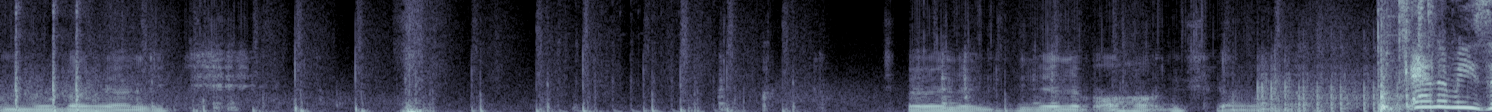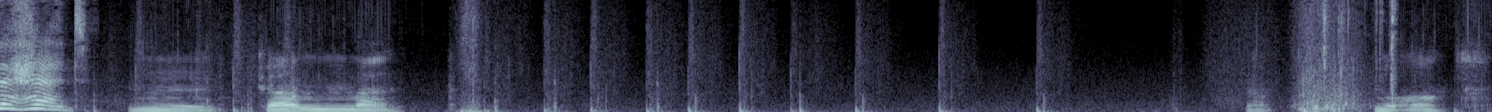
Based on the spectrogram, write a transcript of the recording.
Buradan geldik. Şöyle gidelim. Aha 3 level. Enemies ahead! Mükemmel. Ya, Bunu at.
